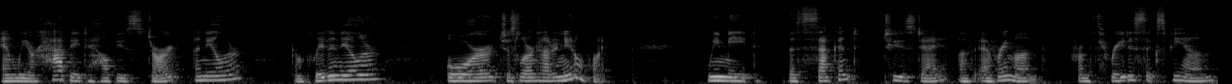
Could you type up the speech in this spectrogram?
and we are happy to help you start a kneeler, complete a kneeler, or just learn how to needlepoint. We meet the second Tuesday of every month from 3 to 6 p.m.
